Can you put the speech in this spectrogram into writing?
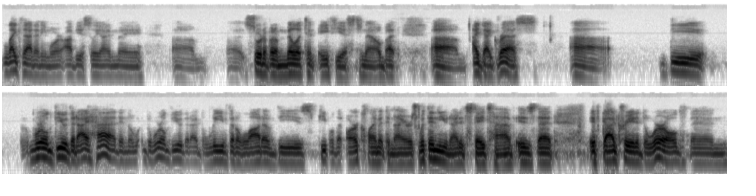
like that anymore. Obviously, I'm a um, uh, sort of a militant atheist now, but um, I digress. Uh, the worldview that I had and the, the worldview that I believe that a lot of these people that are climate deniers within the United States have is that if God created the world, then,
